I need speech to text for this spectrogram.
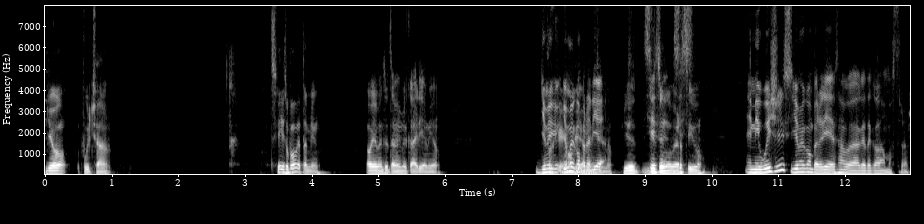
Yo, pucha. Sí, supongo que también. Obviamente también me caería miedo. Yo me, porque yo me compraría. ¿no? Yo, tengo es- vértigo. En mi wishes, yo me compraría esa huevada que te acabo de mostrar.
